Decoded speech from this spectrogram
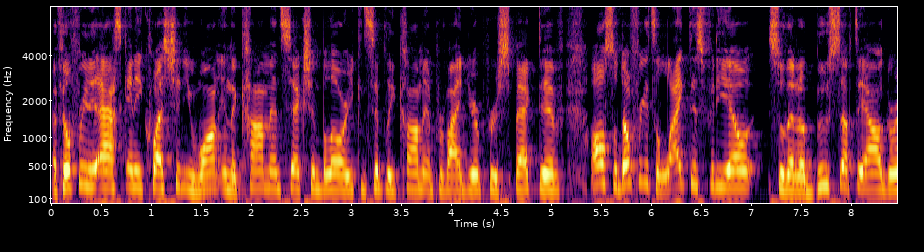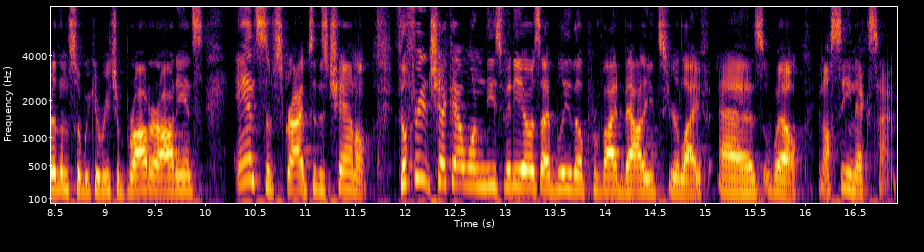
Uh, feel free to ask any question you want in the comment section below, or you can simply comment and provide your perspective. Also, don't forget to like this video so that it'll boost up the algorithm so we can reach a broader audience, and subscribe to this channel. Feel free to check out one of these videos. I believe they'll provide value to your life as well. And I'll see you next time.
